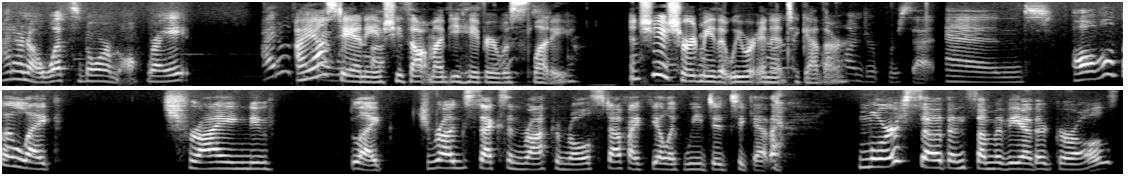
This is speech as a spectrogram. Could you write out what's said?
I don't know what's normal, right? I, I asked I Annie if she thought my behavior was slutty, and she assured me that we were in it together. 100%. And all the like trying new like drug, sex, and rock and roll stuff, I feel like we did together more so than some of the other girls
